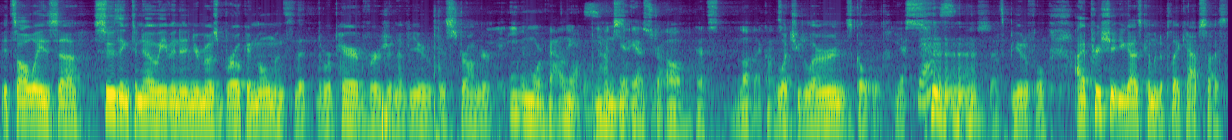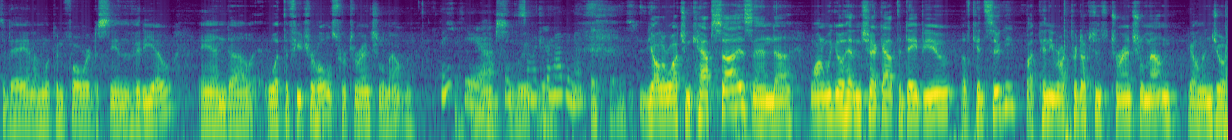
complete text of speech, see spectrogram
It's always uh, soothing to know, even in your most broken moments, that the repaired version of you is stronger. Even more valuable. Yes. Even yeah, yeah str- oh, that's love that concept. What you learn is gold. yes. Yes. That's beautiful. I appreciate you guys coming to play CapZeyeZ today, and I'm looking forward to seeing the video and uh, what the future holds for Tarantula Mountain. Thank you. Thank you so much for having us. Thank you for having us. Y'all are watching CapZeyeZ, and uh, why don't we go ahead and check out the debut of Kintsugi by Pennyrock Productions Tarantula Mountain? Y'all enjoy.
